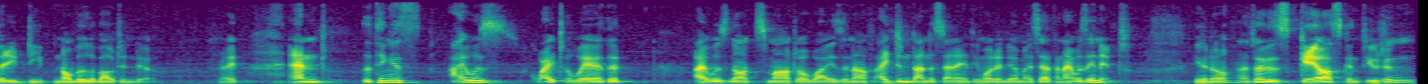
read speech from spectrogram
very deep novel about India, right? And the thing is, I was quite aware that I was not smart or wise enough. I didn't understand anything about India myself, and I was in it. You know, it was chaos, confusion.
